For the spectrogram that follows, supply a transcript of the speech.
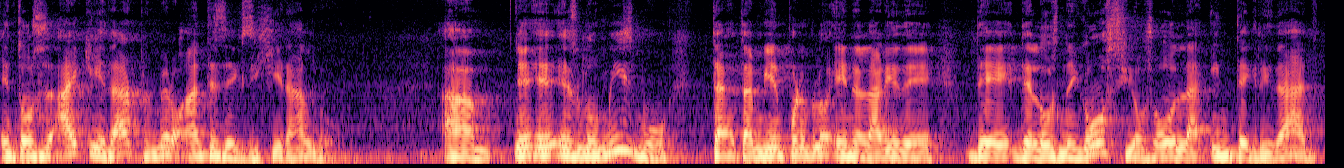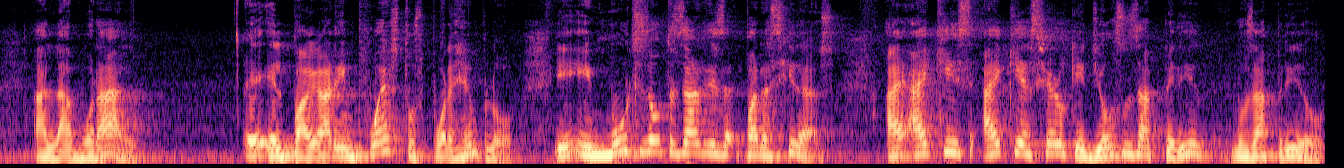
Entonces hay que dar primero antes de exigir algo. E, e, es lo mismo también, por ejemplo, en el área de, los negocios o la integridad laboral. E, el pagar impuestos, por ejemplo, y, muchas otras áreas parecidas. Hay, que, hay que hacer lo que Dios nos ha, pedido, nos ha pedido,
